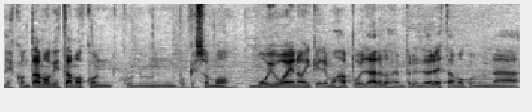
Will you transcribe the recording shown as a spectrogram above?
les contamos que estamos con, un, porque somos muy buenos y queremos apoyar a los emprendedores, estamos con una,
